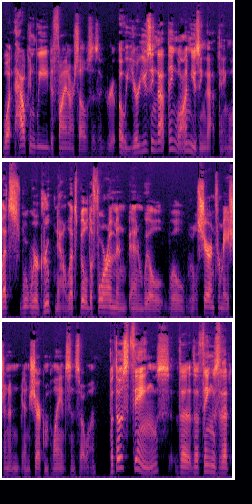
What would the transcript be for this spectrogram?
What, how can we define ourselves as a group? Oh, you're using that thing? Well, I'm using that thing. Let's, we're, a group now. Let's build a forum and, and we'll, we'll, we'll share information and, and share complaints and so on. But those things, the, the things that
